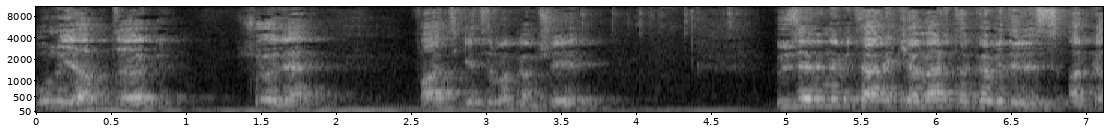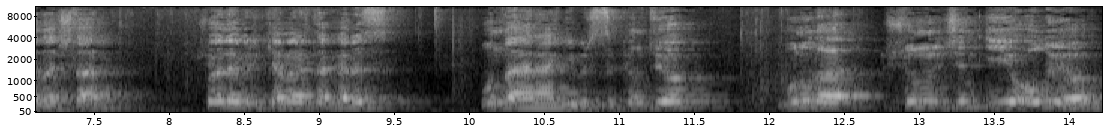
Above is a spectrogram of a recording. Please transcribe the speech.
Bunu yaptık. Şöyle. Fatih getir bakalım şeyi. Üzerine bir tane kemer takabiliriz arkadaşlar. Şöyle bir kemer takarız. Bunda herhangi bir sıkıntı yok. Bunu da şunun için iyi oluyor.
